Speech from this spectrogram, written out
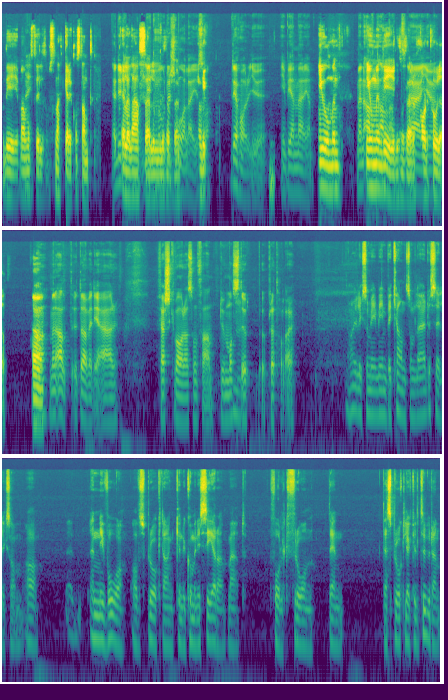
Det är, man Nej. måste liksom snacka det konstant. Ja, det Eller läsa ditt eller liksom modersmål är ju Det- så. Det har du ju i benmärgen. Jo, men, Men jo, men det är ju liksom så här hardcodat. Ja. Ja. men allt utöver det är färskvara som fan. Du måste upp, upprätthålla det. Jag har ju liksom min, bekant som lärde sig liksom, ja, en nivå av språk där han kunde kommunicera med folk från den, den språkliga kulturen.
